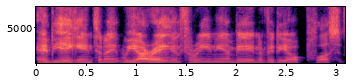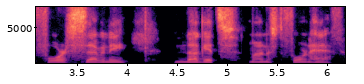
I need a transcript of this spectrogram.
NBA game tonight. We are 8 and 3 in the NBA in the video, plus 470. Nuggets minus the four and a half.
